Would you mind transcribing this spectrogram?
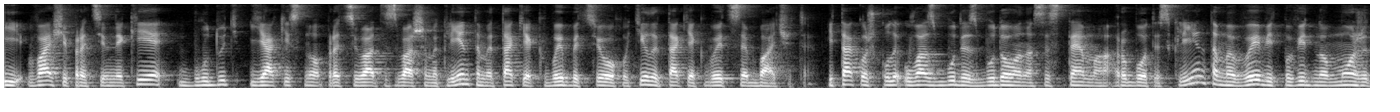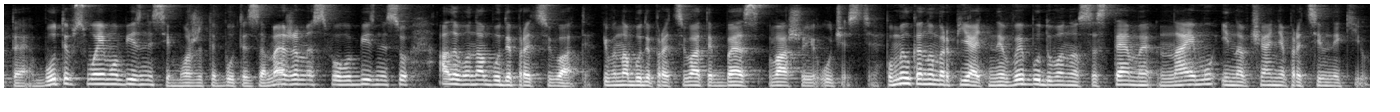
і ваші працівники будуть якісно працювати з вашими клієнтами, так як ви би цього хотіли, так як ви це бачите. І також, коли у вас буде збудована система роботи з клієнтами, ви відповідно можете бути в своєму бізнесі, можете бути за межами свого бізнесу, але вона буде працювати. І вона буде працювати без вашої участі. Помилка номер 5. не вибудовано системи найму і навчання працівників.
